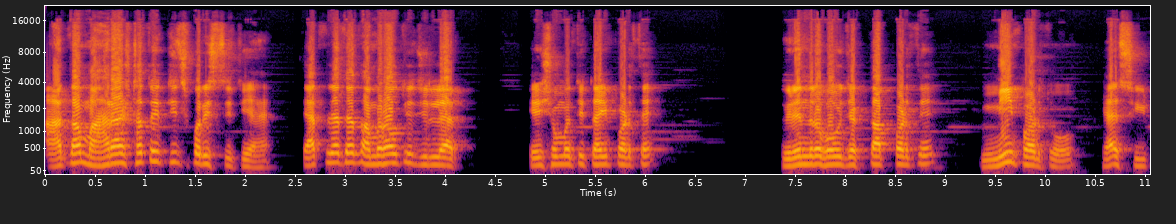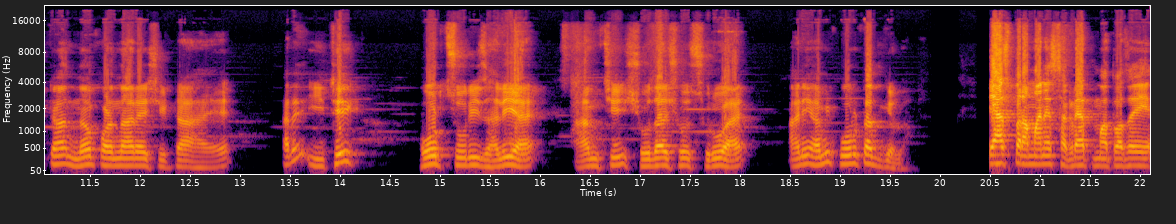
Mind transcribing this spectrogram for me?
आता महाराष्ट्रातही तीच परिस्थिती आहे. त्यातल्या त्यात अमरावती जिल्ह्यात यशोमतीताई पडते वीरेंद्रभाऊ जगताप पडते मी पडतो ह्या सीटा न पडणाऱ्या सीटा आहे. अरे इथे वोट चोरी झाली आहे आमची शोधाशोध सुरू आहे आणि आम्ही कोर्टात गेलो. त्याचप्रमाणे सगळ्यात महत्वाचं आहे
